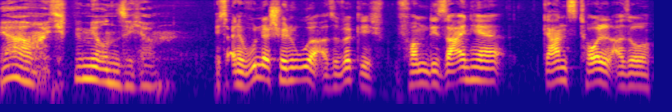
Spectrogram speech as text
ja, ich bin mir unsicher. Ist eine wunderschöne Uhr, also wirklich vom Design her ganz toll. Also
